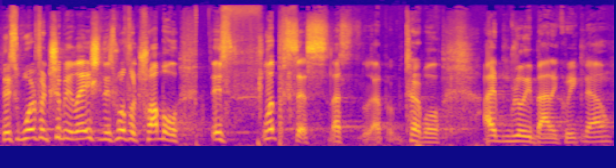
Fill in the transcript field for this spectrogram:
This word for tribulation, this word for trouble is thlipsis. That's terrible. I'm really bad at Greek now.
